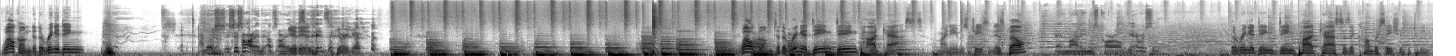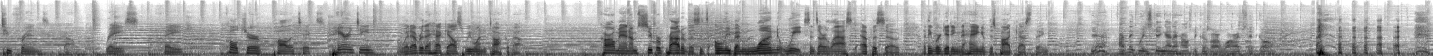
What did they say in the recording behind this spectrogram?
Welcome to the Ring a Ding. I know it's, it's just hard. it? I'm sorry. It It's- is. it's- Here we go. Welcome to the Ring a Ding Ding podcast. My name is Jason Isbell. And my name is Carl Garrison. The Ring a Ding Ding podcast is a conversation between two friends about race, faith, culture, politics, parenting, and whatever the heck else we want to talk about. Carl, man, I'm super proud of us. It's only been one week since our last episode. I think we're getting the hang of this podcast thing. Yeah, I think we're just getting out of house because our wives said go.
